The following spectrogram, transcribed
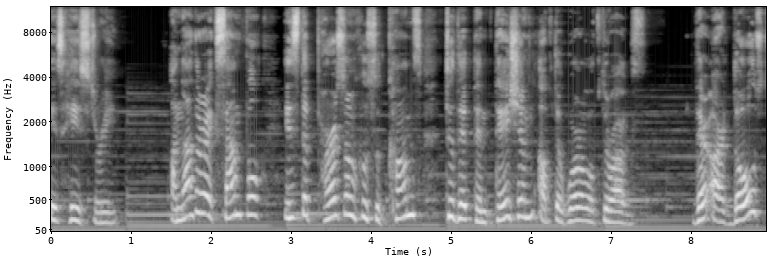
is history. Another example is the person who succumbs to the temptation of the world of drugs. There are those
